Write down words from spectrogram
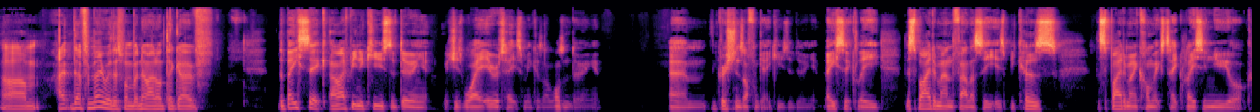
Um, I, am familiar with this one, but no, I don't think I've the basic, and I've been accused of doing it, which is why it irritates me because I wasn't doing it. Um, Christians often get accused of doing it. Basically, the Spider Man fallacy is because the Spider Man comics take place in New York,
